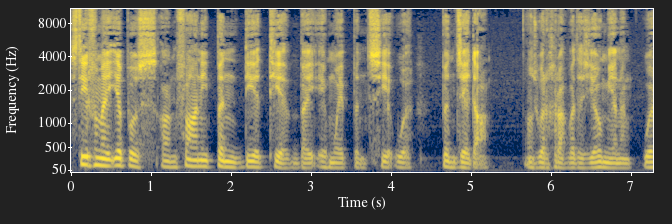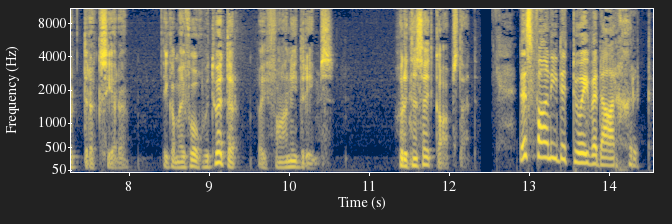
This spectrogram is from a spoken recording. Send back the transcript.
Stuur vir my e-pos aan fani.dt@mweb.co.za. Ons hoor graag wat is jou mening oor druksere. Jy kan my volg op Twitter by Fani Dreams. Groetens uit Kaapstad. Dis Fani de Tooi wat daar groet.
